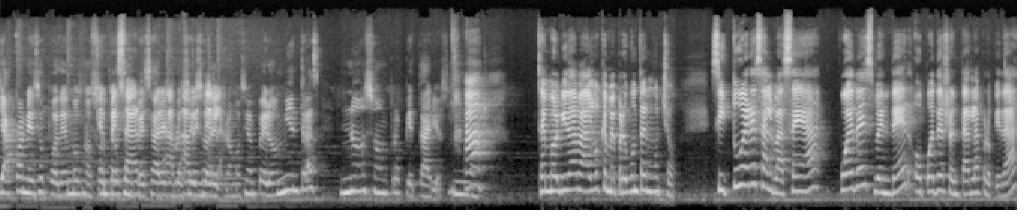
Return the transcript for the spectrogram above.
ya con eso podemos nosotros Empezar empezar, el a- a proceso de promoción, pero mientras no son propietarios. no. Ah, se me olvidaba algo que me preguntan mucho. Si tú eres albacea, ¿puedes vender o puedes rentar la propiedad?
